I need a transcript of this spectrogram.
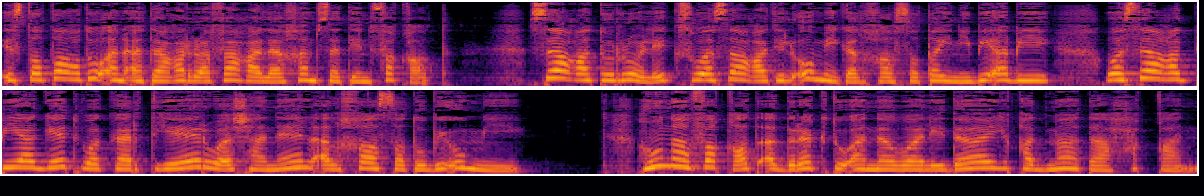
استطعت أن أتعرف على خمسة فقط. ساعة الرولكس وساعة الأوميغا الخاصتين بأبي وساعة بياجيت وكارتير وشانيل الخاصة بأمي. هنا فقط أدركت أن والداي قد ماتا حقا.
